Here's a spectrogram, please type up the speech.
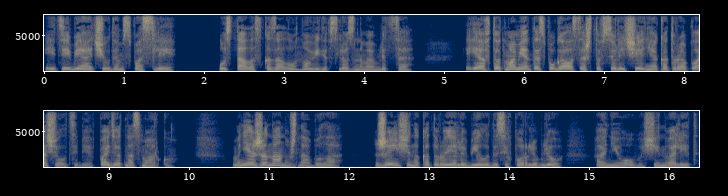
и тебя чудом спасли». устало сказал он, увидев слезы на моем лице. «Я в тот момент испугался, что все лечение, которое оплачивал тебе, пойдет на смарку. Мне жена нужна была, женщина, которую я любил и до сих пор люблю, а не овощ, инвалид.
